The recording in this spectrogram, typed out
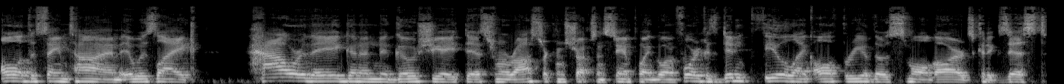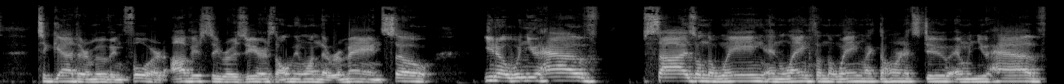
all at the same time, it was like, how are they going to negotiate this from a roster construction standpoint going forward? Because it didn't feel like all three of those small guards could exist together moving forward. Obviously, Rozier is the only one that remains. So, you know, when you have size on the wing and length on the wing like the Hornets do, and when you have,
